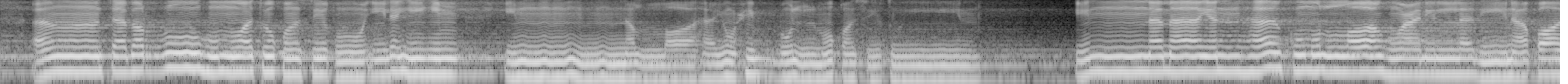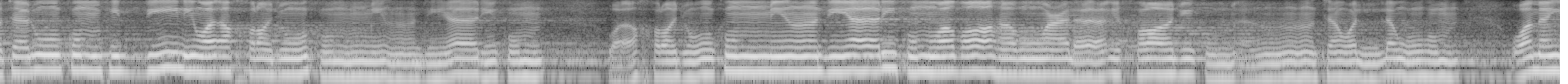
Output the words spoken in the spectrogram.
أن تبروهم وتقسطوا إليهم إن الله يحب المقسطين. إنما ينهاكم الله عن الذين قاتلوكم في الدين وأخرجوكم من دياركم ۖ وأخرجوكم من دياركم وظاهروا على إخراجكم أن تولوهم ومن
